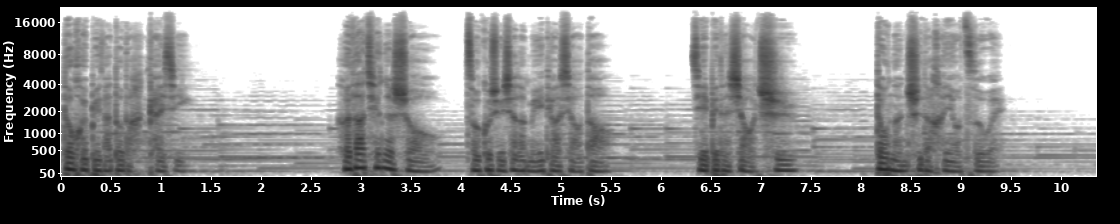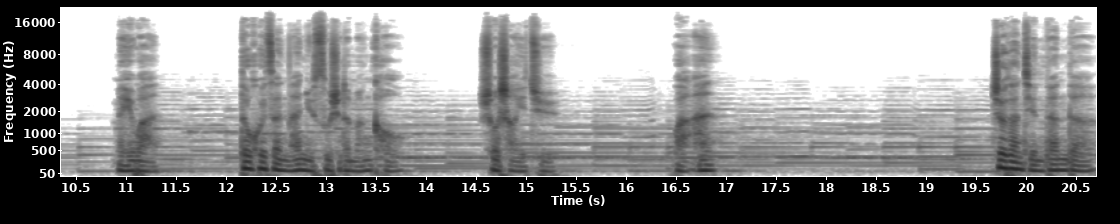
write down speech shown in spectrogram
都会被他逗得很开心。和他牵着手走过学校的每一条小道，街边的小吃都能吃得很有滋味。每晚都会在男女宿舍的门口说上一句晚安。这段简单的、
